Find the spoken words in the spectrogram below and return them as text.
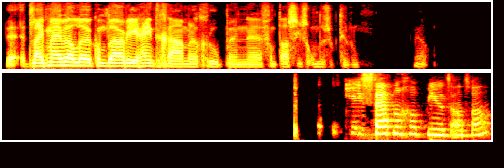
het lijkt mij wel leuk om daar weer heen te gaan met een groep en fantastisch onderzoek te doen. Je staat nog op mute, Antoine.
